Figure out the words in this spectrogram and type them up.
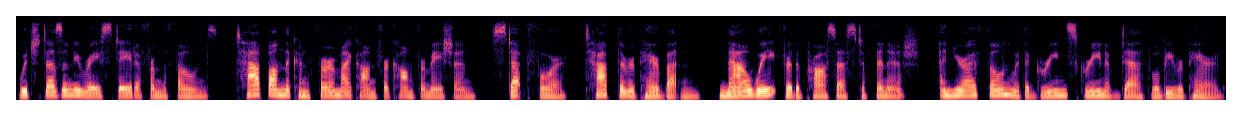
which doesn't erase data from the phones. Tap on the Confirm icon for confirmation. Step 4. Tap the Repair button. Now wait for the process to finish, and your iPhone with a green screen of death will be repaired.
